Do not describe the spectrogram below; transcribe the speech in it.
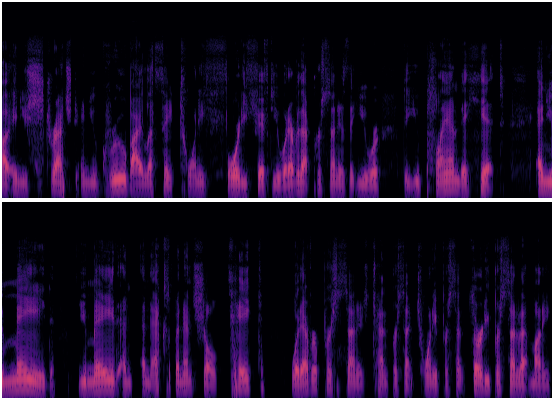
uh, and you stretched and you grew by let's say 20 40 50 whatever that percent is that you were that you planned to hit and you made you made an, an exponential take whatever percentage 10% 20% 30% of that money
